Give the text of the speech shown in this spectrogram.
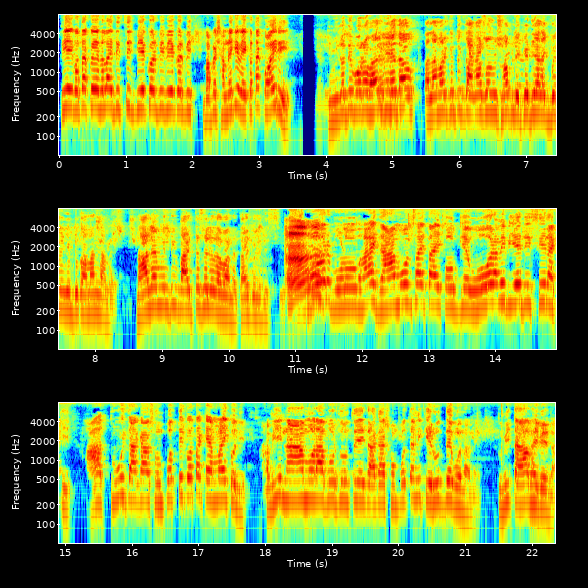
তুই এই কথা কয়ে ফেলাই দিচ্ছিস বিয়ে করবি বিয়ে করবি। বাপের সামনে কি এই কথা কয় রে? তুমি যদি বড় ভাই বিয়ে দাও তাহলে আমার কিন্তু জায়গা জমি সব লিখে দেওয়া লাগবে না কিন্তু আমার নামে। নাহলে আমি কিন্তু বাড়িতে চলে যাবা না তাই করে দিচ্ছি। ওর বড় ভাই যা মন চাই তাই কোক গে ওর আমি বিয়ে দিচ্ছি নাকি? আর তুই জায়গা সম্পত্তির কথা কেমাই করি আমি না মরা পর্যন্ত এই জায়গা সম্পত্তি আমি কেরুত দেবো না তুমি তা ভাইবে না।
